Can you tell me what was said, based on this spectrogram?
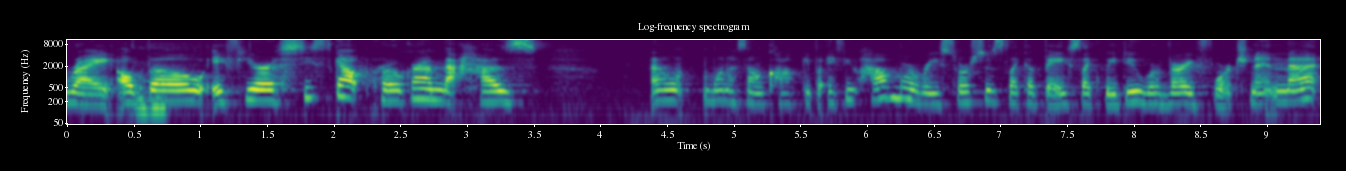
right. Although, if you're a Sea Scout program that has, I don't want to sound cocky, but if you have more resources like a base like we do, we're very fortunate in that.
